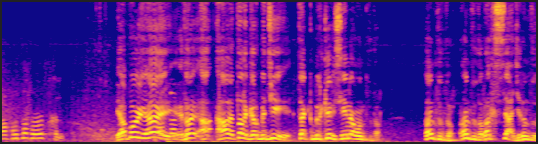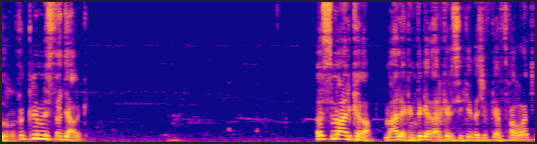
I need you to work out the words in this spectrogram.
صار فرصتنا ندخل يا أبوي هاي ذا- هذا طلق RPG. تك بالكرسي هنا وانتظر. انتظر انتظر لا تستعجل انتظر. فكني من استعجالك. اسمع الكلام. ما عليك انت قاعد على الكرسي كذا شوف كيف تفرج.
